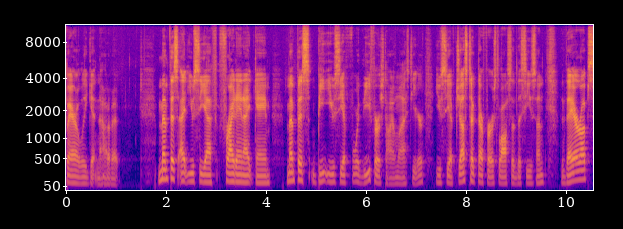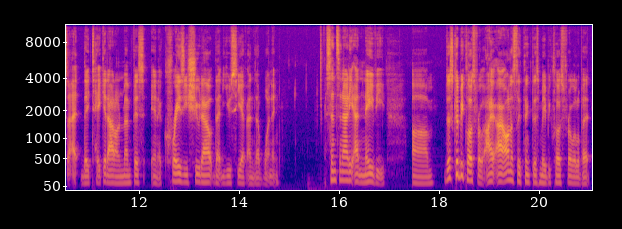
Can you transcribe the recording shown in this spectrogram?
barely getting out of it. Memphis at UCF, Friday night game. Memphis beat UCF for the first time last year. UCF just took their first loss of the season. They are upset. They take it out on Memphis in a crazy shootout that UCF ends up winning. Cincinnati at Navy. Um, this could be close for. I, I honestly think this may be close for a little bit.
